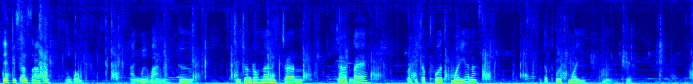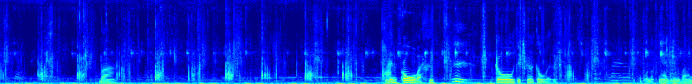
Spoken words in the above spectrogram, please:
ផ្ទះគឺស្អាតស្អាតណាស់បងប្អូនអាចមើលបានណាគឺជាជនរស់នៅច្រើនច្រើនដែរបើគេទៅធ្វើថ្មីណាគេទៅធ្វើថ្មីផ្ទះបាទ មានគោបាទគោជាឈើគោបងប្អូនអត់អាចមើលបាន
